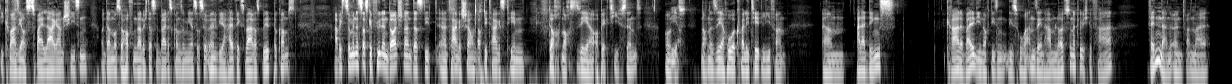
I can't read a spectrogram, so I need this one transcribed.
die quasi aus zwei Lagern schießen und dann musst du hoffen, dadurch, dass du beides konsumierst, dass du irgendwie ein halbwegs wahres Bild bekommst. Habe ich zumindest das Gefühl in Deutschland, dass die äh, Tagesschau und auch die Tagesthemen doch noch sehr objektiv sind und Ja. noch eine sehr hohe Qualität liefern. Ähm, allerdings, gerade weil die noch diesen, dieses hohe Ansehen haben, läufst du natürlich Gefahr, wenn dann irgendwann mal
